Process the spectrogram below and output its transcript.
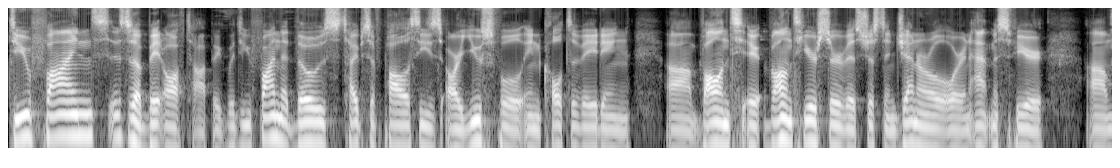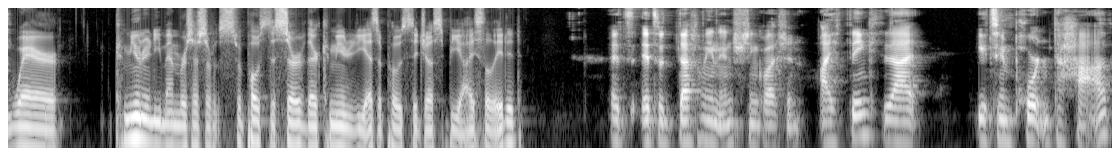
Do you find, this is a bit off topic, but do you find that those types of policies are useful in cultivating um, volunteer, volunteer service just in general or an atmosphere um, where community members are su- supposed to serve their community as opposed to just be isolated? It's it's a, definitely an interesting question. I think that it's important to have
